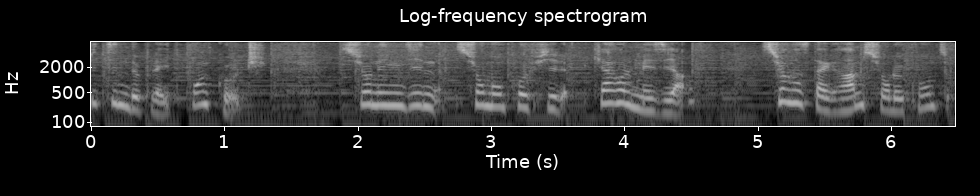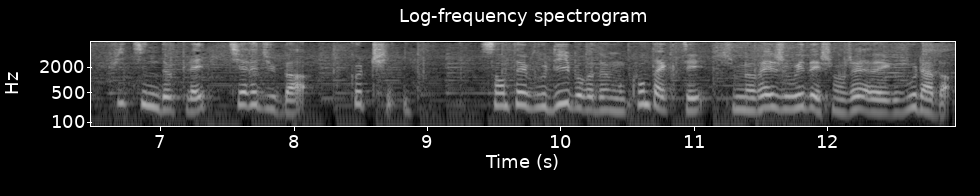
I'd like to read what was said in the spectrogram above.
fitintheplate.coach, sur LinkedIn sur mon profil Carole Mesia, sur Instagram sur le compte fitintheplate-du-bas coaching. Sentez-vous libre de me contacter, je me réjouis d'échanger avec vous là-bas.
